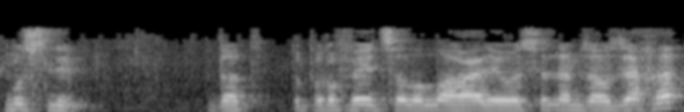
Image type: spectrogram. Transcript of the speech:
Muslim. Dat de profeet sallallahu alayhi wasallam zou zeggen,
